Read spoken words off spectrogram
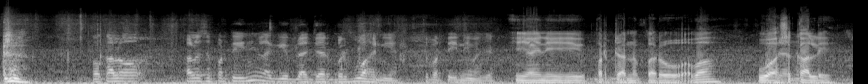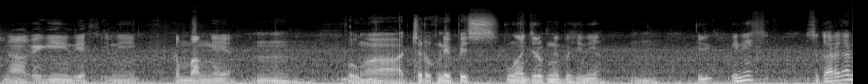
oh kalau kalau seperti ini lagi belajar berbuah ini ya, seperti ini mas ya. Iya ini perdana baru apa? Buah Perdana. sekali. Nah kayak gini dia, ini kembangnya ya, Mm, bunga jeruk nipis. bunga jeruk nipis ini ya. Mm. Ini, ini sekarang kan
